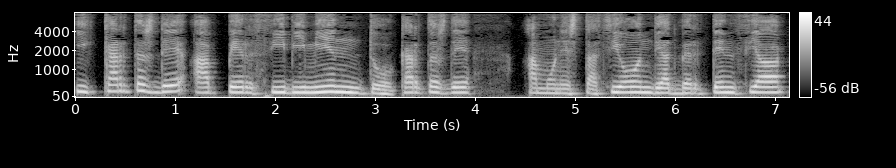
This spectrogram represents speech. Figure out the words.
y cartas de apercibimiento, cartas de amonestación, de advertencia,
